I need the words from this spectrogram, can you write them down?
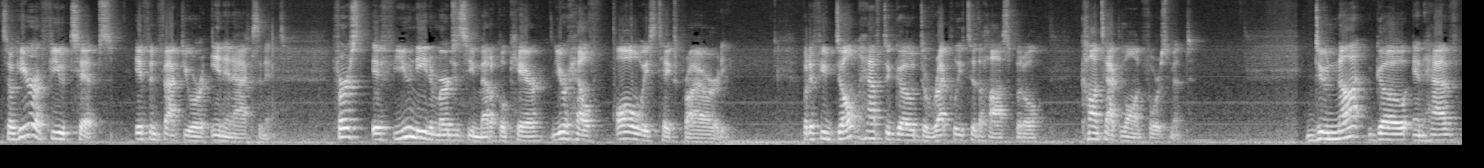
So here are a few tips if in fact you are in an accident. First, if you need emergency medical care, your health always takes priority. But if you don't have to go directly to the hospital, contact law enforcement. Do not go and have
